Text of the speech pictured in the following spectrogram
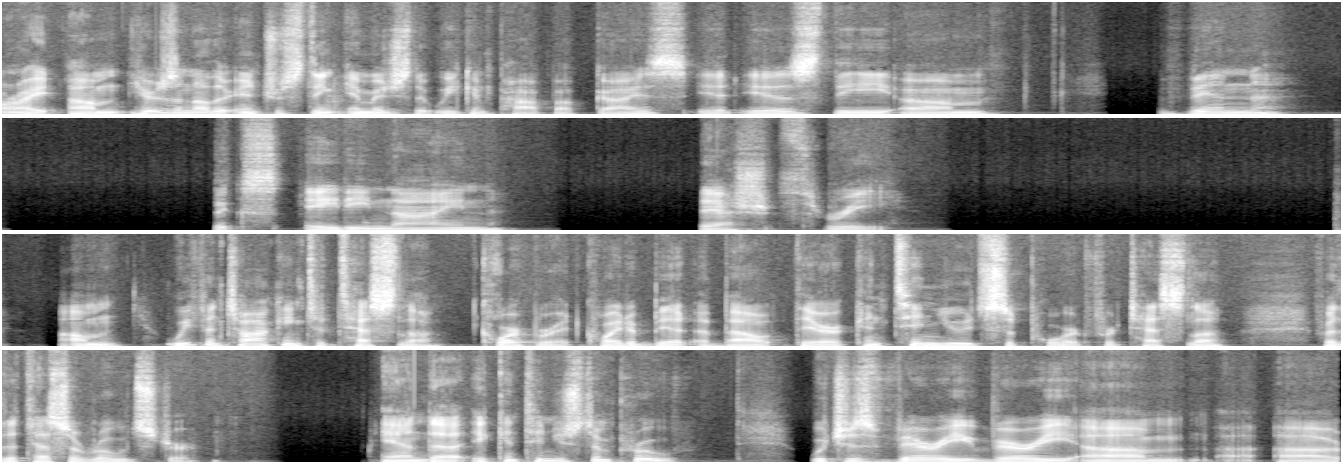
All right. Um, here's another interesting image that we can pop up, guys. It is the um, VIN 689 3. Um, we've been talking to Tesla corporate quite a bit about their continued support for Tesla, for the Tesla Roadster. And uh, it continues to improve which is very, very um, uh, uh,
